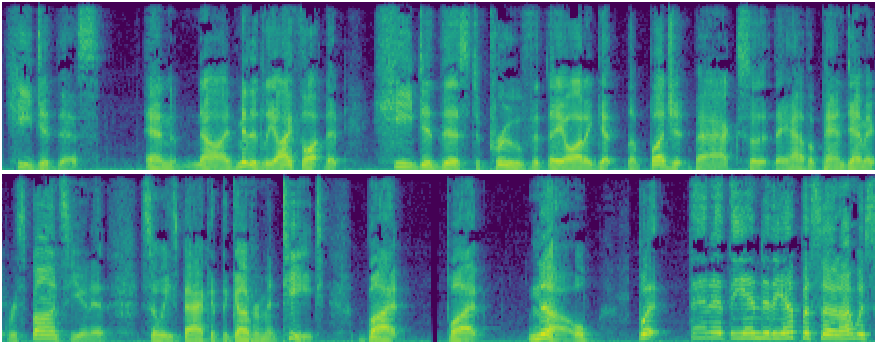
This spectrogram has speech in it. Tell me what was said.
He did this." And now, admittedly, I thought that he did this to prove that they ought to get the budget back so that they have a pandemic response unit. So he's back at the government teat. But, but no. But then at the end of the episode, I was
